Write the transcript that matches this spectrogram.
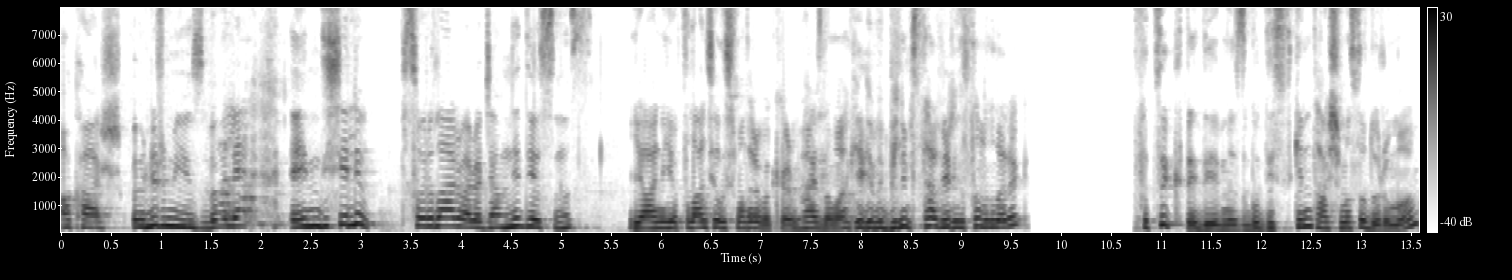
akar? Ölür müyüz? Böyle endişeli sorular var hocam. Ne diyorsunuz? Yani yapılan çalışmalara bakıyorum her zamanki gibi bilimsel bir insan olarak. Fıtık dediğimiz bu diskin taşması durumu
